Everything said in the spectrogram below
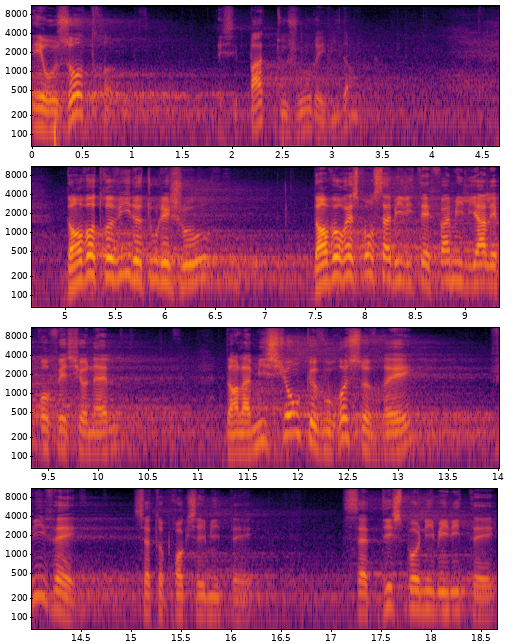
et aux autres. Et ce n'est pas toujours évident. Dans votre vie de tous les jours, dans vos responsabilités familiales et professionnelles, dans la mission que vous recevrez, vivez cette proximité, cette disponibilité,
